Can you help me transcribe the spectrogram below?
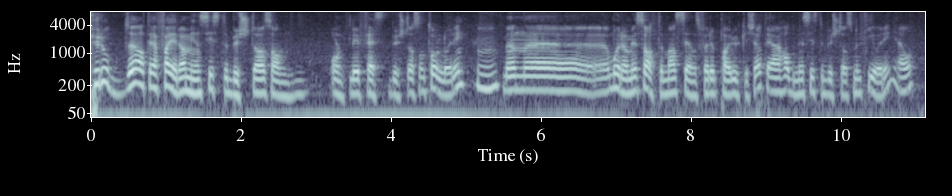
trodde at jeg feira min siste bursdag sånn ordentlig festbursdag som tolvåring. Mm. Men uh, mora mi sa til meg senest for et par uker siden at jeg hadde min siste bursdag som en tiåring. jeg også.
